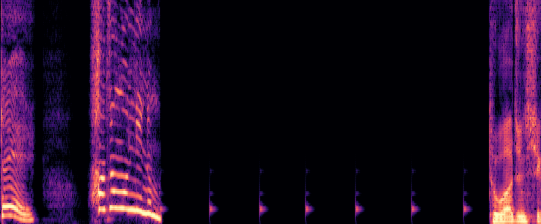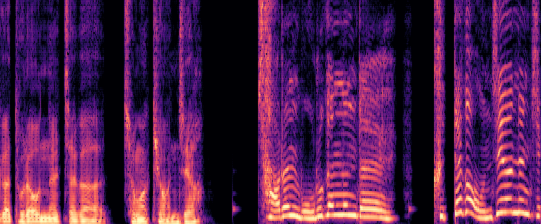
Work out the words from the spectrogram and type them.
네, 하정 언니는 도화준 씨가 돌아온 날짜가 정확히 언제야? 잘은 모르겠는데 그때가 언제였는지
